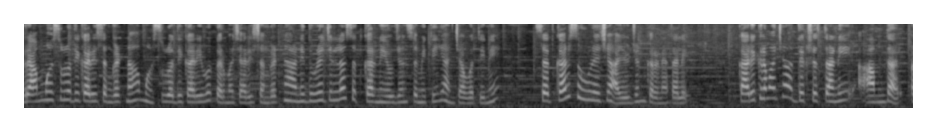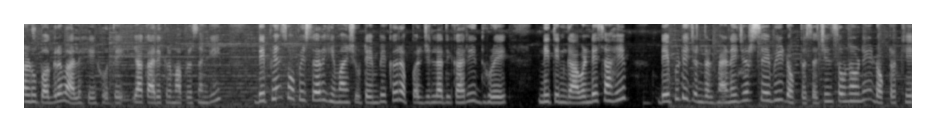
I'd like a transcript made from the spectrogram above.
ग्राम महसूल अधिकारी संघटना महसूल अधिकारी व कर्मचारी संघटना आणि धुळे जिल्हा सत्कार नियोजन समिती यांच्या वतीने सत्कार सोहळ्याचे आयोजन करण्यात आले. कार्यक्रमाच्या अध्यक्षस्थानी आमदार अनुप अग्रवाल हे होते. या कार्यक्रमाप्रसंगी defence officer Himanshu Tembekar upper जिल्हाधिकारी धुळे नितीन गावंडे साहेब deputy general manager SEBI doctor Sachin Sonawane doctor K.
